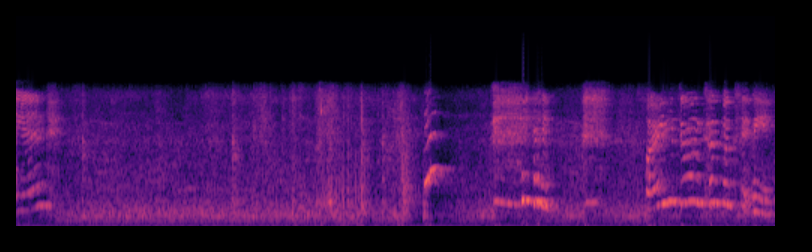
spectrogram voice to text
and why are you throwing cookbooks at me?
